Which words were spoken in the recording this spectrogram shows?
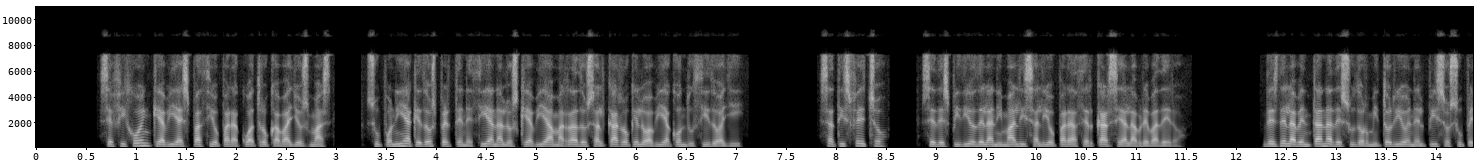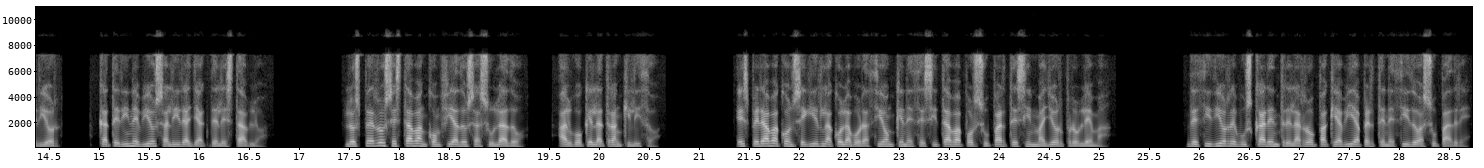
Se fijó en que había espacio para cuatro caballos más, suponía que dos pertenecían a los que había amarrados al carro que lo había conducido allí. Satisfecho, se despidió del animal y salió para acercarse al abrevadero. Desde la ventana de su dormitorio en el piso superior, Caterine vio salir a Jack del establo. Los perros estaban confiados a su lado, algo que la tranquilizó. Esperaba conseguir la colaboración que necesitaba por su parte sin mayor problema. Decidió rebuscar entre la ropa que había pertenecido a su padre.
